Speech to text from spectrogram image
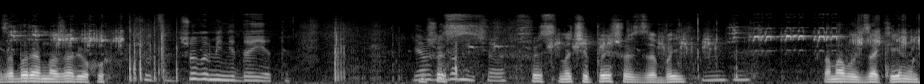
Заберемо на жарюху. Що це? Що ви мені даєте? Я Ну, вже щось- замучила. Щось начепи, щось забий. Мгм. Та, мабуть, закинемо.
